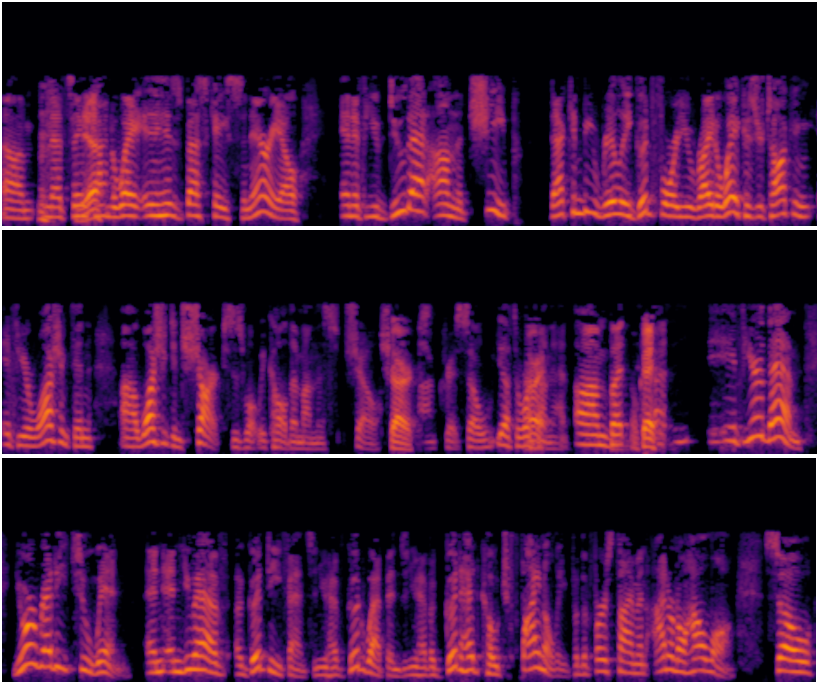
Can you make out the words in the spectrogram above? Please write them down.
um, in that same yeah. kind of way in his best case scenario. And if you do that on the cheap – that can be really good for you right away because you're talking if you're Washington, uh, Washington Sharks is what we call them on this show. Sharks, uh, Chris. So you have to work right. on that. Um, but okay. Uh, if you're them, you're ready to win, and and you have a good defense, and you have good weapons, and you have a good head coach finally for the first time in I don't know how long. So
